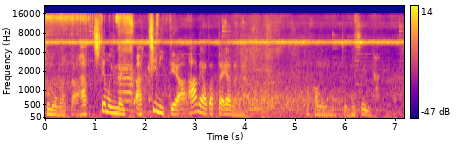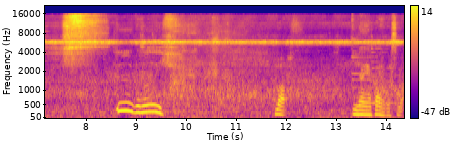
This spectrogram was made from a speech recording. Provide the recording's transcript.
雲があった。あっちでも今行く、あっちに行ってあ雨当たったら嫌だな。とかも思ってむずいな。うー、むずい。まあ、なんやかんやですが。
